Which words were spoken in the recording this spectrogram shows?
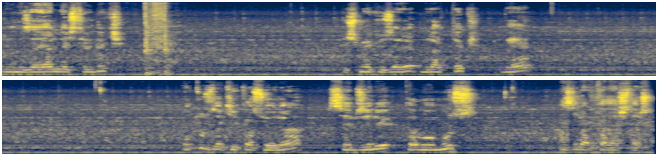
Fırınımıza yerleştirdik. Pişmek üzere bıraktık ve 30 dakika sonra sebzeli tavuğumuz hazır arkadaşlar.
